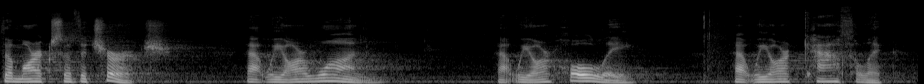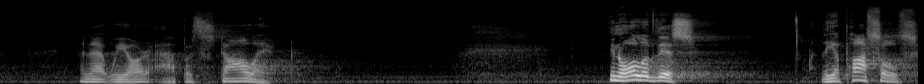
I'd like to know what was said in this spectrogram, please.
the marks of the church that we are one, that we are holy that we are Catholic and that we are apostolic. In all of this, the apostles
